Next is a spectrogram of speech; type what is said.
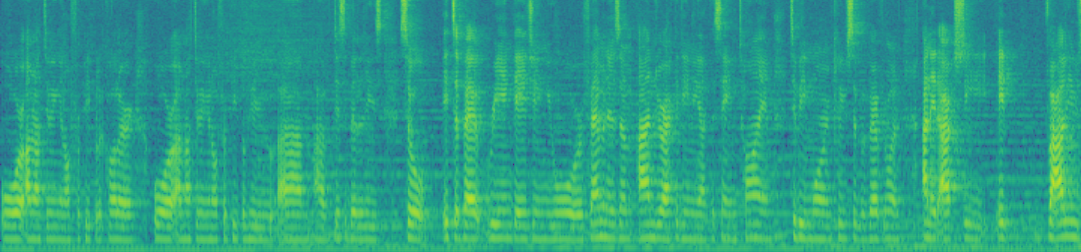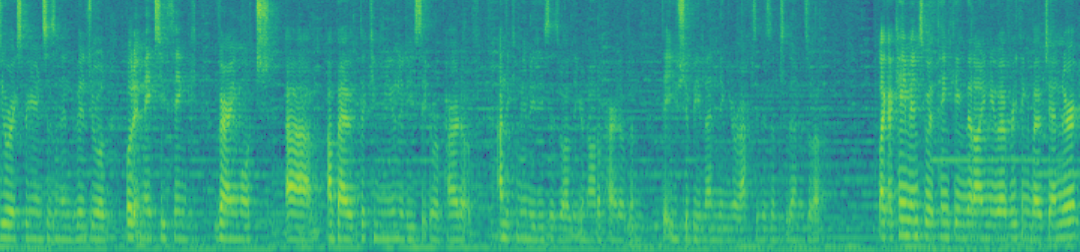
or I'm not doing enough for people of colour, or I'm not doing enough for people who um, have disabilities. So it's about re-engaging your feminism and your academia at the same time to be more inclusive of everyone. And it actually, it values your experience as an individual, but it makes you think very much um, about the communities that you're a part of and the communities as well that you're not a part of and that you should be lending your activism to them as well. Like I came into it thinking that I knew everything about gender,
